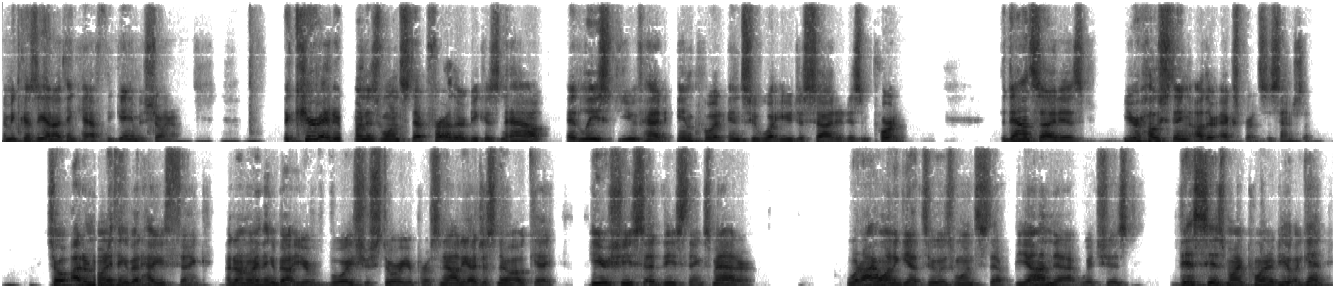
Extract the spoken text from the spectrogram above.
I mean, because again, I think half the game is showing up. The curated one is one step further because now at least you've had input into what you decided is important. The downside is you're hosting other experts essentially. So I don't know anything about how you think. I don't know anything about your voice, your story, your personality. I just know, okay, he or she said these things matter. What I want to get to is one step beyond that, which is this is my point of view. Again,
